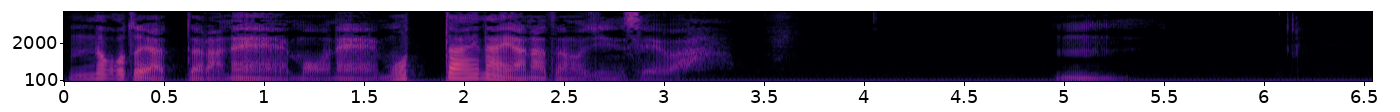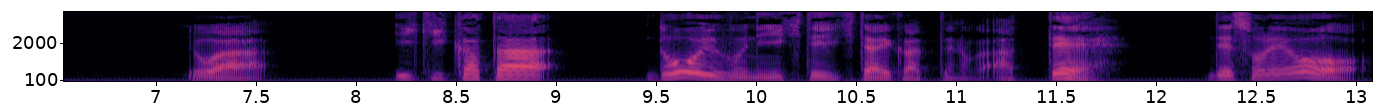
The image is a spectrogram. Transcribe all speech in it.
そんなことやったらね、もうね、もったいないあなたの人生は。うん。要は、生き方、どういうふうに生きていきたいかっていうのがあって、で、それを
